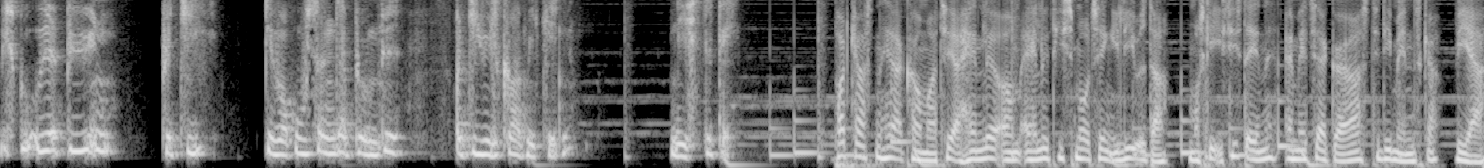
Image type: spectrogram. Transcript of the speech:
Vi skulle ud af byen, fordi det var russerne, der pumpede, og de ville komme igen næste dag. Podcasten her kommer til at handle om alle de små ting i livet, der måske i sidste ende er med til at gøre os til de mennesker, vi er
